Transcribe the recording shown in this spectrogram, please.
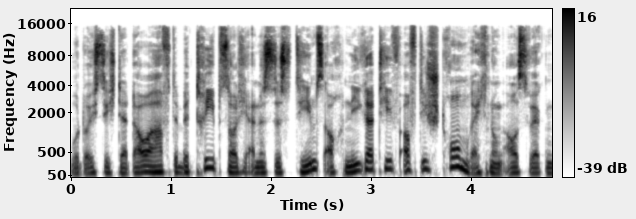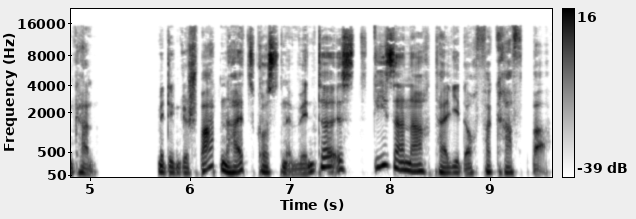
wodurch sich der dauerhafte Betrieb solch eines Systems auch negativ auf die Stromrechnung auswirken kann. Mit den gesparten Heizkosten im Winter ist dieser Nachteil jedoch verkraftbar.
